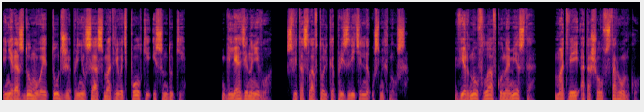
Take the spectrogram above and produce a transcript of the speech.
и, не раздумывая, тут же принялся осматривать полки и сундуки. Глядя на него, Святослав только презрительно усмехнулся. Вернув лавку на место, Матвей отошел в сторонку,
